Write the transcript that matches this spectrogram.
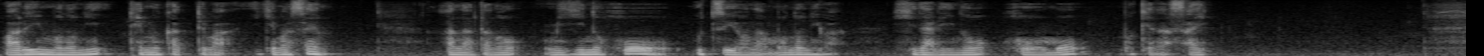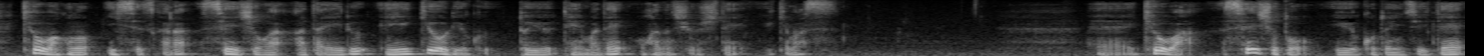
悪いものに手向かってはいけません。あなたの右の方を打つようなものには左の方も向けなさい。今日はこの一節から聖書が与える影響力というテーマでお話をしていきます。えー、今日は聖書ということについて、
